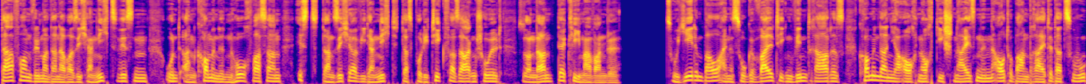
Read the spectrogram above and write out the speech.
Davon will man dann aber sicher nichts wissen, und an kommenden Hochwassern ist dann sicher wieder nicht das Politikversagen schuld, sondern der Klimawandel. Zu jedem Bau eines so gewaltigen Windrades kommen dann ja auch noch die Schneisen in Autobahnbreite dazu,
